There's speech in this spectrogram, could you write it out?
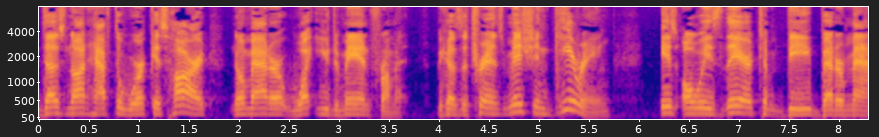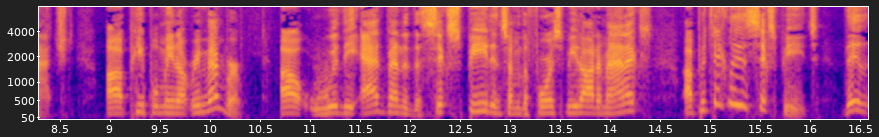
does not have to work as hard no matter what you demand from it. Because the transmission gearing is always there to be better matched. Uh, people may not remember. Uh, with the advent of the six speed and some of the four speed automatics, uh, particularly the six speeds, they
